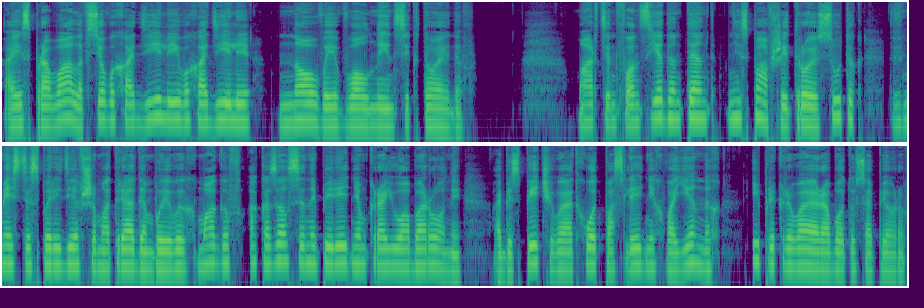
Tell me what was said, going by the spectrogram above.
а из провала все выходили и выходили новые волны инсектоидов. Мартин фон Сьедентент, не спавший трое суток, вместе с поредевшим отрядом боевых магов оказался на переднем краю обороны, обеспечивая отход последних военных и прикрывая работу саперов.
